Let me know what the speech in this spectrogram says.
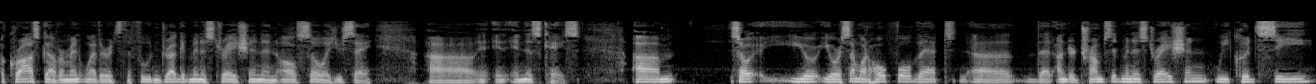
across government, whether it's the Food and Drug Administration and also, as you say, uh, in, in, this case. Um, so you're, you're somewhat hopeful that uh, that under Trump's administration we could see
